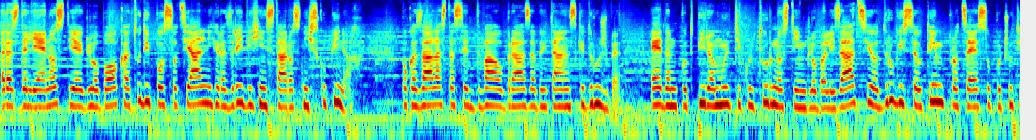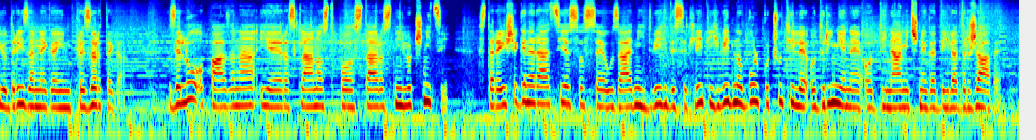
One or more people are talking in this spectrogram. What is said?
Razdeljenost je globoka tudi po socialnih razredih in starostnih skupinah. Pokazala sta se dva obraza britanske družbe. Eden podpira multikulturnost in globalizacijo, drugi se v tem procesu počuti odrezanega in prezrtega. Zelo opazana je razklanost po starostni ločnici. Starejše generacije so se v zadnjih dveh desetletjih vedno bolj počutile odrinjene od dinamičnega dela države.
